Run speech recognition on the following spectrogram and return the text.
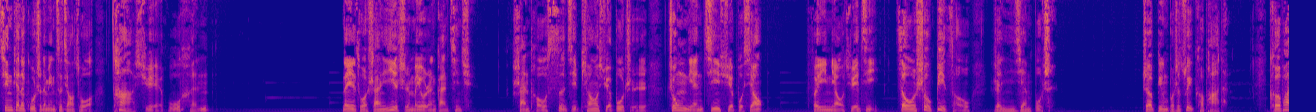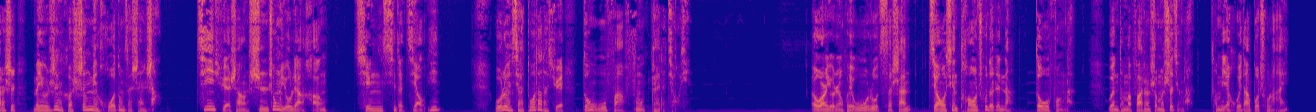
今天的故事的名字叫做《踏雪无痕》。那座山一直没有人敢进去，山头四季飘雪不止，终年积雪不消，飞鸟绝迹，走兽必走，人烟不止。这并不是最可怕的，可怕的是没有任何生命活动在山上，积雪上始终有两行清晰的脚印，无论下多大的雪都无法覆盖的脚印。偶尔有人会误入此山，侥幸逃出的人呢，都疯了。问他们发生什么事情了，他们也回答不出来。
